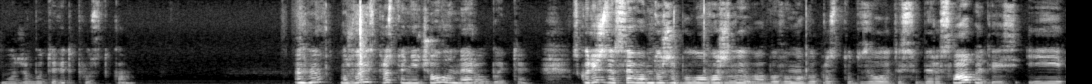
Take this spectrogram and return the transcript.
Може бути відпустка. Угу. Можливість просто нічого не робити. Скоріше за все, вам дуже було важливо, аби ви могли просто дозволити собі розслабитись і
